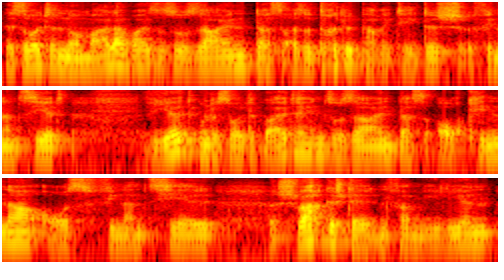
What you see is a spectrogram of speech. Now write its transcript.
Es sollte normalerweise so sein, dass also drittelparitätisch finanziert wird und es sollte weiterhin so sein, dass auch Kinder aus finanziell schwach gestellten Familien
